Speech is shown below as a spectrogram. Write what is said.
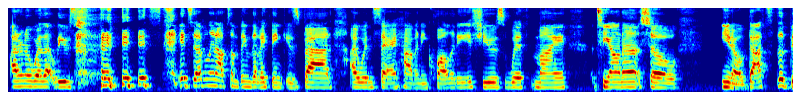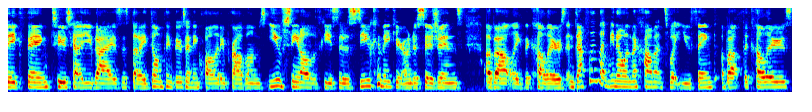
I don't know where that leaves us. it's definitely not something that I think is bad. I wouldn't say I have any quality issues with my Tiana. So you know, that's the big thing to tell you guys is that I don't think there's any quality problems. You've seen all the pieces, so you can make your own decisions about like the colors and definitely let me know in the comments what you think about the colors.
